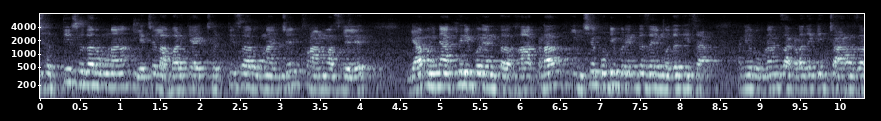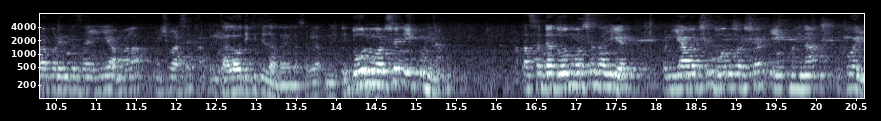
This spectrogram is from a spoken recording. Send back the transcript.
छत्तीस हजार रुग्ण याचे लाभार्थी आहेत. छत्तीस हजार रुग्णांचे प्राण वाचलेले आहेत. या महिन्या अखेरीपर्यंत हा आकडा तीनशे कोटीपर्यंत जाईल मदतीचा. आणि रुग्णांचा आकडा देखील चार हजारापर्यंत जाईल ही आम्हाला विश्वास आहे खात्री. कालावधी किती झाला याला सगळं म्हणजे दोन वर्ष एक महिना. आता सध्या दोन वर्ष झाली आहेत पण या वर्षी दोन वर्ष एक महिना होईल.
